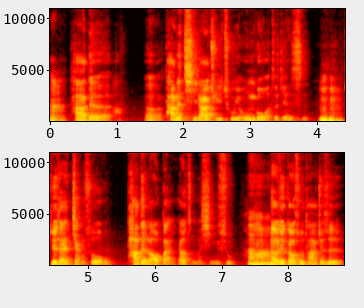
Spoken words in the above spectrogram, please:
嗯，他的呃他的其他局处有问过我这件事，嗯哼，就在讲说他的老板要怎么行诉，嗯，那我就告诉他，就是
